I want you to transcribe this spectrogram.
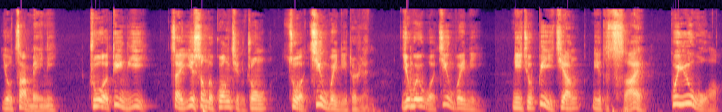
又赞美你。主，我定义在一生的光景中。做敬畏你的人，因为我敬畏你，你就必将你的慈爱归于我，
